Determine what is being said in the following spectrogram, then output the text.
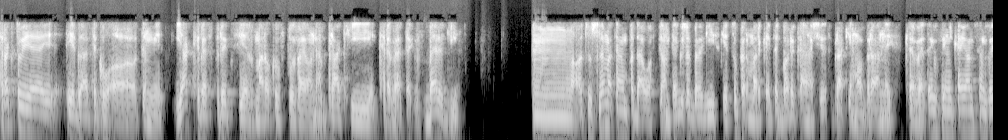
Traktuje jego artykuł o tym, jak restrykcje w Maroku wpływają na braki krewetek w Belgii. Um, otóż Lematem podało w piątek, że belgijskie supermarkety borykają się z brakiem obranych krewetek wynikającym ze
